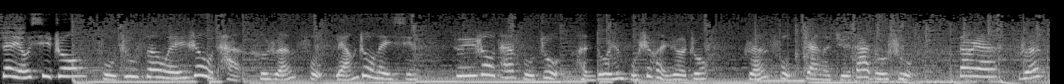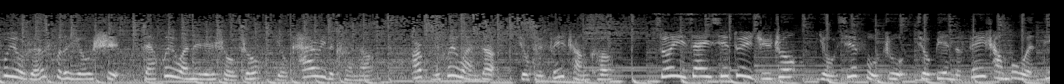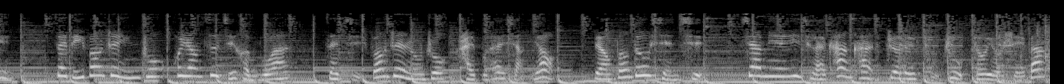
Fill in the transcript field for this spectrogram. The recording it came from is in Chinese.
在游戏中，辅助分为肉坦和软辅两种类型。对于肉坦辅助，很多人不是很热衷，软辅占了绝大多数。当然，软辅有软辅的优势，在会玩的人手中有 carry 的可能，而不会玩的就会非常坑。所以在一些对局中，有些辅助就变得非常不稳定，在敌方阵营中会让自己很不安，在己方阵容中还不太想要，两方都嫌弃。下面一起来看看这类辅助都有谁吧。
